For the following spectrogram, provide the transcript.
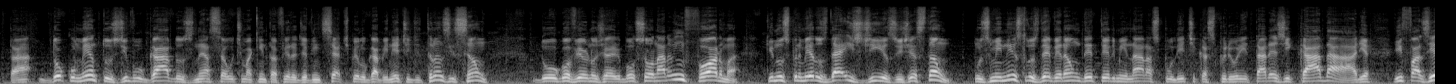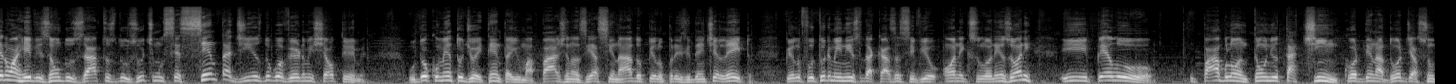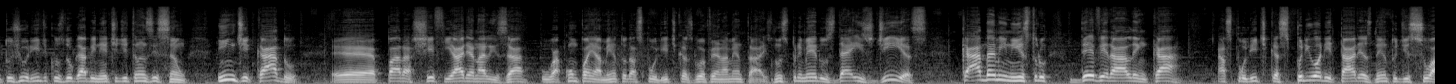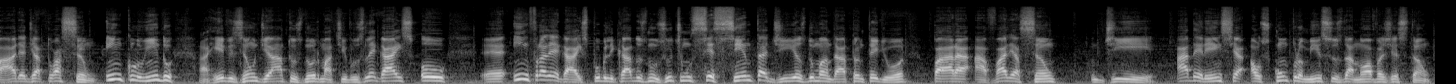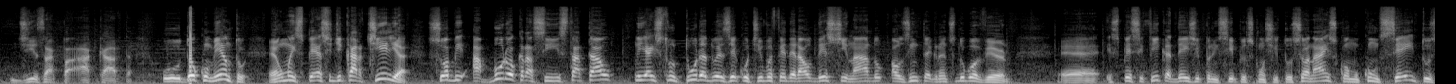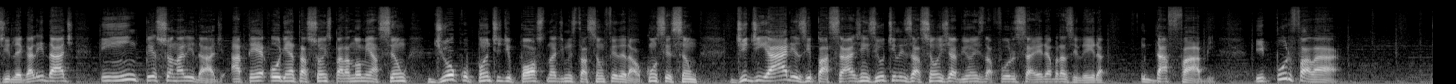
Tá? Documentos divulgados nessa última quinta-feira, dia 27, pelo Gabinete de Transição do governo Jair Bolsonaro informa que nos primeiros 10 dias de gestão, os ministros deverão determinar as políticas prioritárias de cada área e fazer uma revisão dos atos dos últimos 60 dias do governo Michel Temer. O documento de 81 páginas é assinado pelo presidente eleito, pelo futuro ministro da Casa Civil, Onyx Lorenzoni, e pelo Pablo Antônio Tatim, coordenador de assuntos jurídicos do Gabinete de Transição, indicado é, para chefiar e analisar o acompanhamento das políticas governamentais. Nos primeiros 10 dias, cada ministro deverá alencar as políticas prioritárias dentro de sua área de atuação, incluindo a revisão de atos normativos legais ou é, infralegais publicados nos últimos 60 dias do mandato anterior para avaliação de aderência aos compromissos da nova gestão, diz a, a, carta. O documento é uma espécie de cartilha sobre a burocracia estatal e a estrutura do Executivo Federal destinado aos integrantes do governo. É, especifica desde princípios constitucionais, como conceitos de legalidade e impessoalidade, até orientações para nomeação de ocupante de posto na administração federal, concessão de diárias e passagens e utilizações de aviões da Força Aérea Brasileira, da FAB. E por falar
